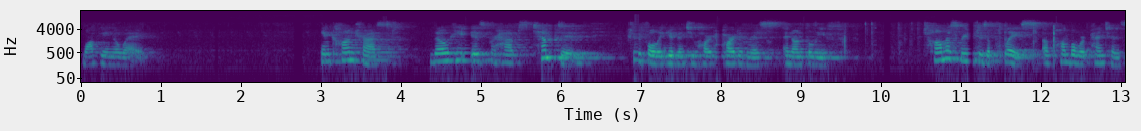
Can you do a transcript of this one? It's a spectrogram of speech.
walking away. In contrast, though he is perhaps tempted to fully give into hard heartedness and unbelief, Thomas reaches a place of humble repentance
